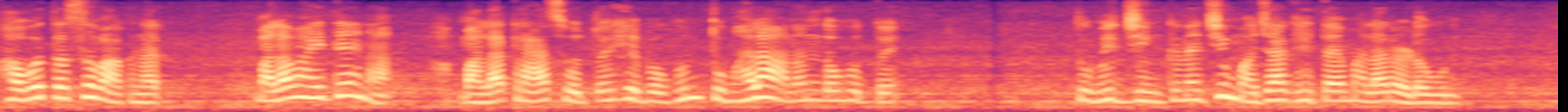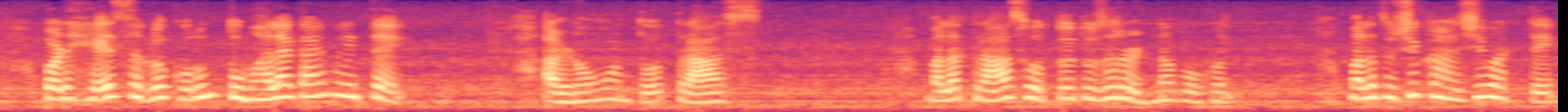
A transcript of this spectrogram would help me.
हवं तसं वागणार. मला माहिती आहे ना मला त्रास होतोय हे बघून तुम्हाला आनंद होतोय. तुम्ही जिंकण्याची मजा घेताय मला रडवून. पण हे सगळं करून तुम्हाला काय मिळतंय? अर्णव म्हणतो त्रास. मला त्रास होतोय तुझं रडणं बघून. मला तुझी काळजी वाटते.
